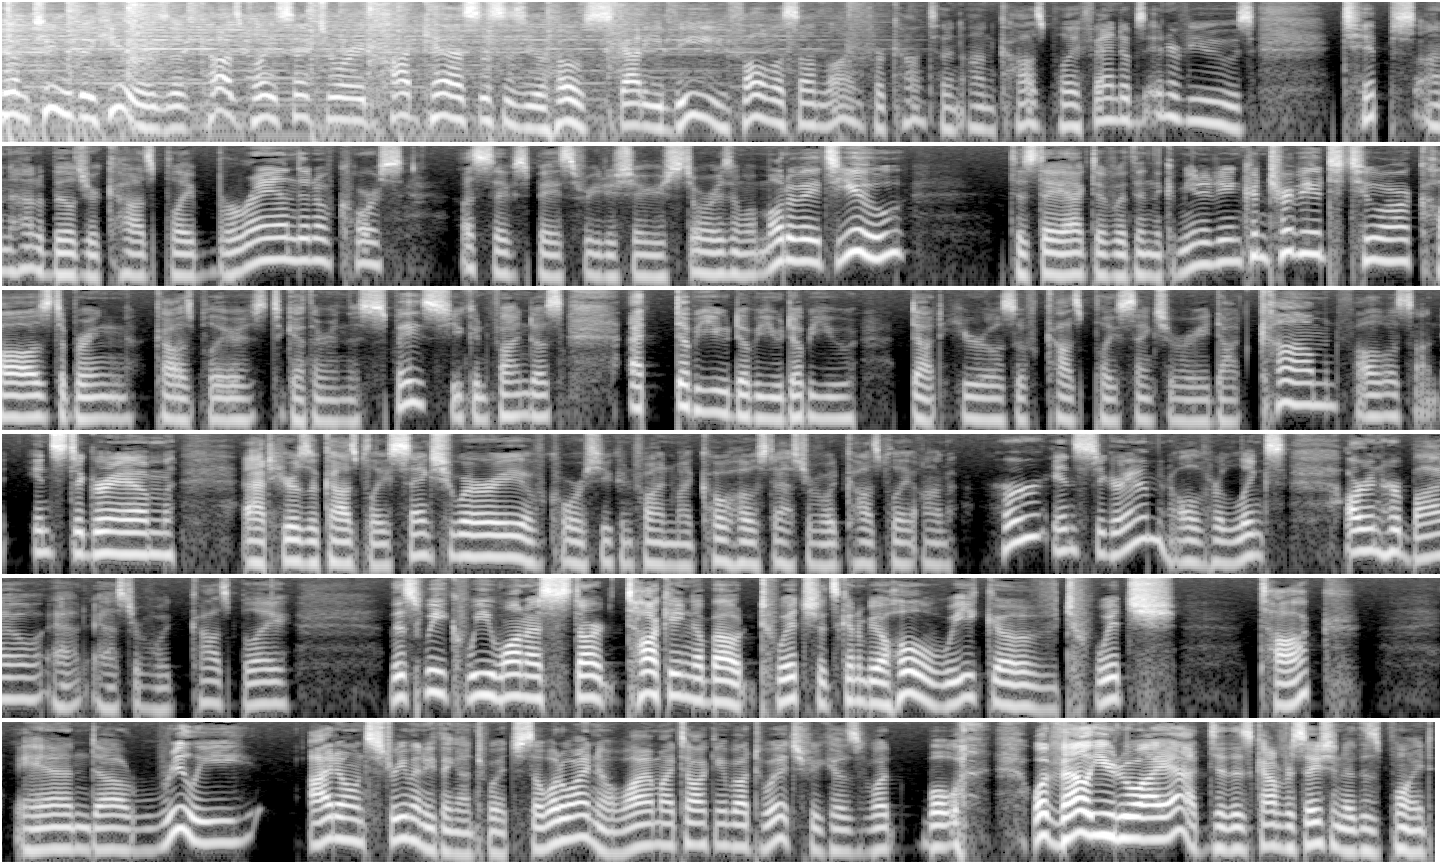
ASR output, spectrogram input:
Welcome to the Heroes of Cosplay Sanctuary podcast. This is your host, Scotty B. Follow us online for content on cosplay fandoms, interviews, tips on how to build your cosplay brand, and of course, a safe space for you to share your stories and what motivates you to stay active within the community and contribute to our cause to bring cosplayers together in this space. You can find us at www.heroesofcosplaysanctuary.com and follow us on Instagram at Heroes of Cosplay Sanctuary. Of course, you can find my co host Astrovoid Cosplay on her Instagram, and all of her links are in her bio at Astrovoid Cosplay. This week, we want to start talking about Twitch. It's going to be a whole week of Twitch talk. And uh, really, I don't stream anything on Twitch. So what do I know? Why am I talking about Twitch? Because what what what value do I add to this conversation at this point?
